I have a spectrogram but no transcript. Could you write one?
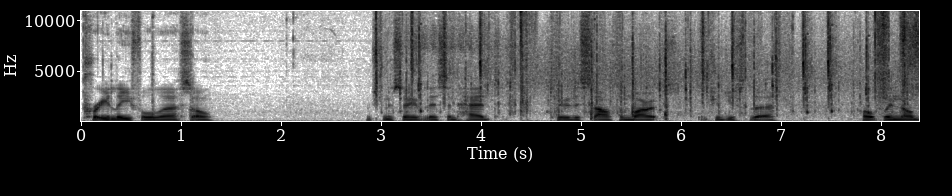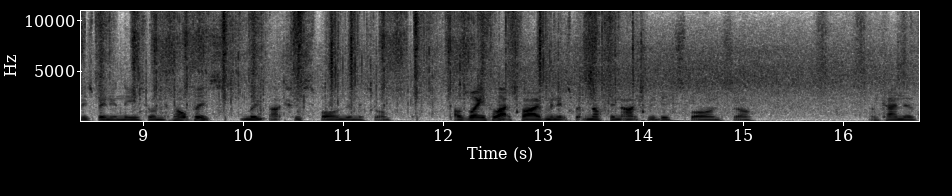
pretty lethal there so I'm just going to save this and head to the southern barracks which are just there. Hopefully nobody's been in these ones and hopefully loot actually spawned in this one. I was waiting for like five minutes but nothing actually did spawn so I'm kind of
